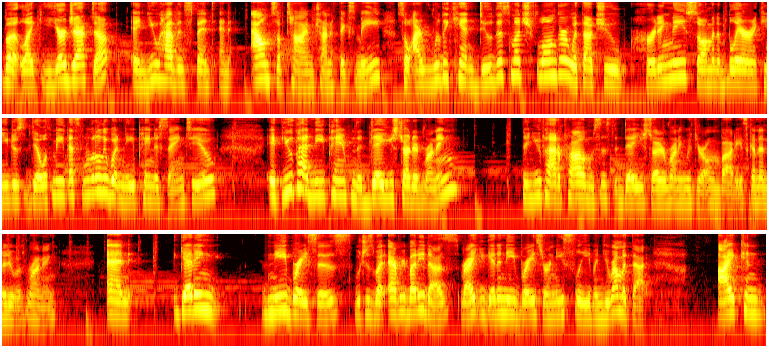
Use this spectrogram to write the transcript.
But like, you're jacked up and you haven't spent an ounce of time trying to fix me. So I really can't do this much longer without you hurting me. So I'm going to blare and can you just deal with me? That's literally what knee pain is saying to you. If you've had knee pain from the day you started running, then you've had a problem since the day you started running with your own body. It's got nothing to do with running. And getting knee braces, which is what everybody does, right? You get a knee brace or a knee sleeve and you run with that. I can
